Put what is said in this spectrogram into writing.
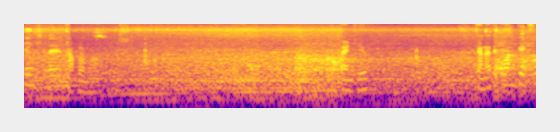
Thank you very much. Couple more. Thank you. Can I take one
